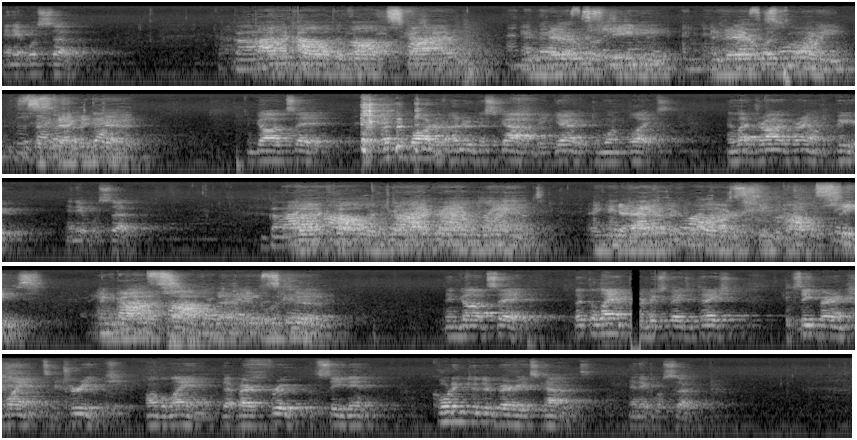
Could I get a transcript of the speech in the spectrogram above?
and it was so. God called the vault sky, and there was evening, and there was morning, the second day. And God said, Let the water under the sky be gathered to one place, and let dry ground appear. And it was so. God called the dry ground land, and gathered the waters he called seas. And God saw that it was good. Then God said, Let the land produce vegetation, seed-bearing plants and trees on the land that bear fruit with seed in it, according to their various kinds. And it was so.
